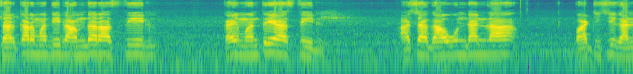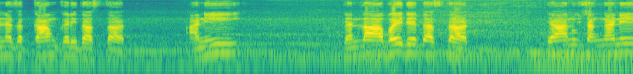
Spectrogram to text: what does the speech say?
सरकारमधील आमदार असतील काही मंत्री असतील अशा गावगुंडांना पाठीशी घालण्याचं काम करीत असतात आणि त्यांना अभय देत असतात. त्या अनुषंगाने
